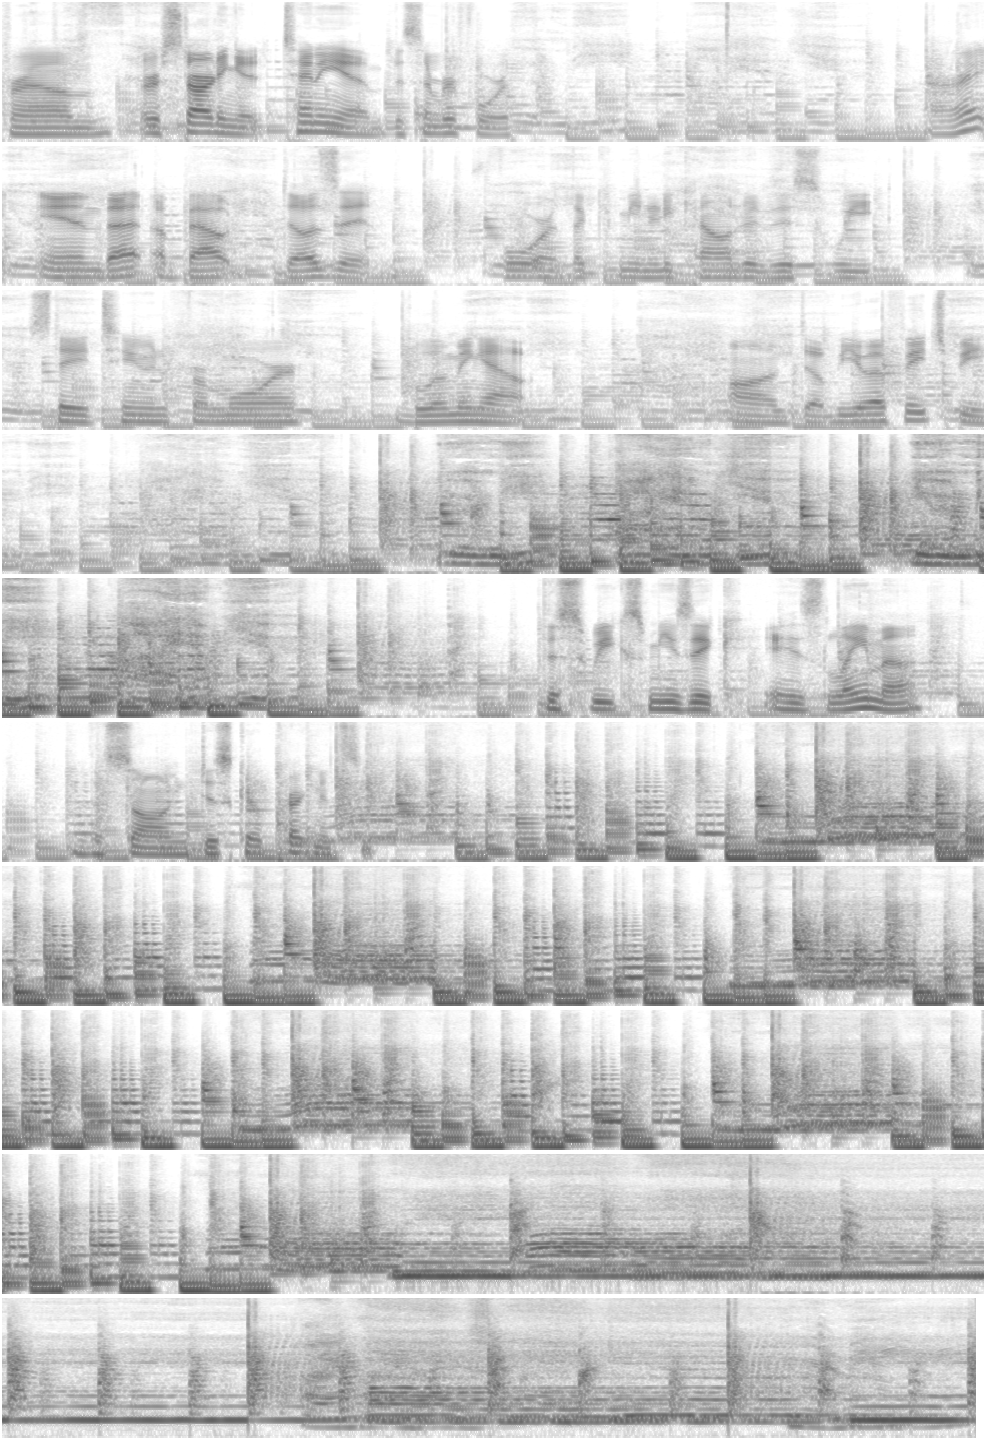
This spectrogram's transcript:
from or starting at 10 a.m. December 4th. All right, and that about does it for the community calendar this week. Stay tuned for more blooming out on WFHB. This week's music is Lema, the song Disco Pregnancy. Me.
